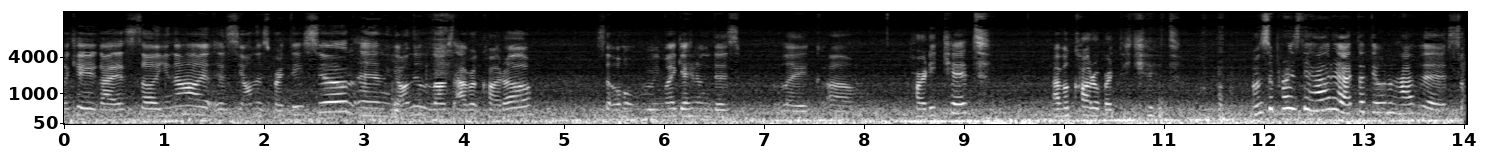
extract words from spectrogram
Okay guys, so you know how it's Yana's birthday soon and Yana loves avocado. So we might get him this like um, party kit. Avocado birthday kit. I'm surprised they had it. I thought they wouldn't have it. So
